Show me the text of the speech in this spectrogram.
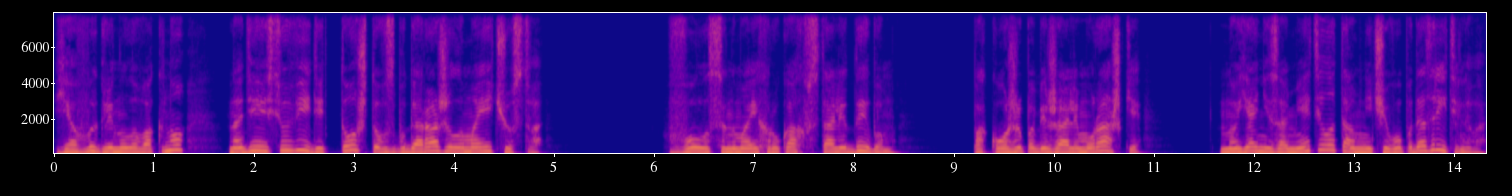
Я выглянула в окно, надеясь увидеть то, что взбудоражило мои чувства — Волосы на моих руках встали дыбом. По коже побежали мурашки, но я не заметила там ничего подозрительного.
